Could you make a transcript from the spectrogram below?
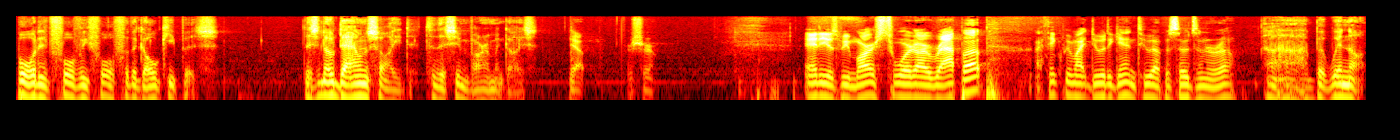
boarded 4v4 for the goalkeepers. There's no downside to this environment, guys. Yep, for sure. Andy, as we march toward our wrap up, I think we might do it again, two episodes in a row. Uh, but we're not.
